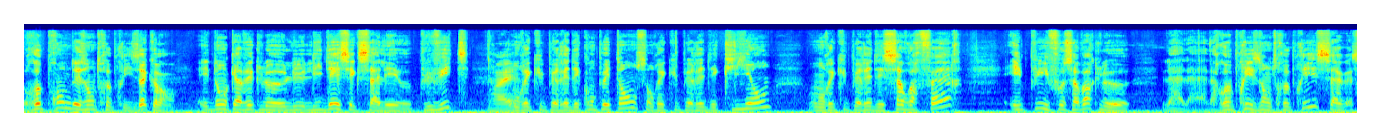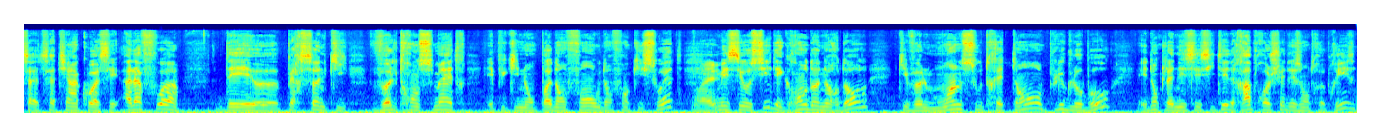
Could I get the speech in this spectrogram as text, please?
reprendre des entreprises. D'accord. Et donc, avec l'idée, c'est que ça allait plus vite. On récupérait des compétences, on récupérait des clients, on récupérait des savoir-faire. Et puis, il faut savoir que le- la, la- la reprise d'entreprise, ça, ça- ça tient à quoi? C'est à la fois des euh, personnes qui veulent transmettre et puis qui n'ont pas d'enfants ou d'enfants qui souhaitent, Ouais. mais c'est aussi des grands donneurs d'ordre qui veulent moins de sous-traitants, plus globaux, et donc la nécessité de rapprocher des entreprises.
